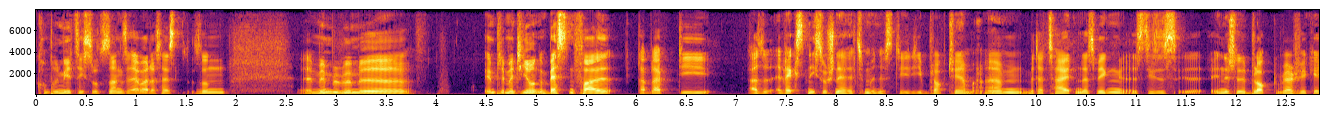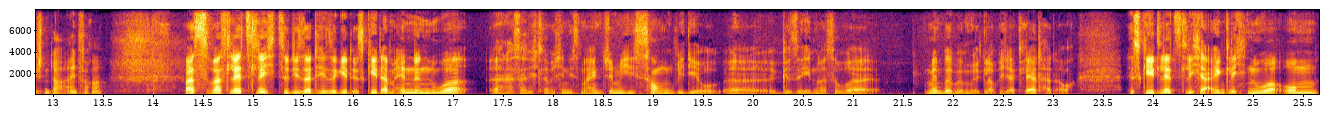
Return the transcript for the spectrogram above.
komprimiert sich sozusagen selber. Das heißt, so ein äh, Mimblewimble-Implementierung im besten Fall, da bleibt die, also er wächst nicht so schnell zumindest, die, die Blockchain ähm, mit der Zeit und deswegen ist dieses äh, Initial Block Verification da einfacher. Was, was letztlich zu dieser These geht, es geht am Ende nur, äh, das hatte ich glaube ich in diesem einen Jimmy Song Video äh, gesehen, weißt du, wo er Mimblewimble, glaube ich, erklärt hat auch. Es geht letztlich ja eigentlich nur um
